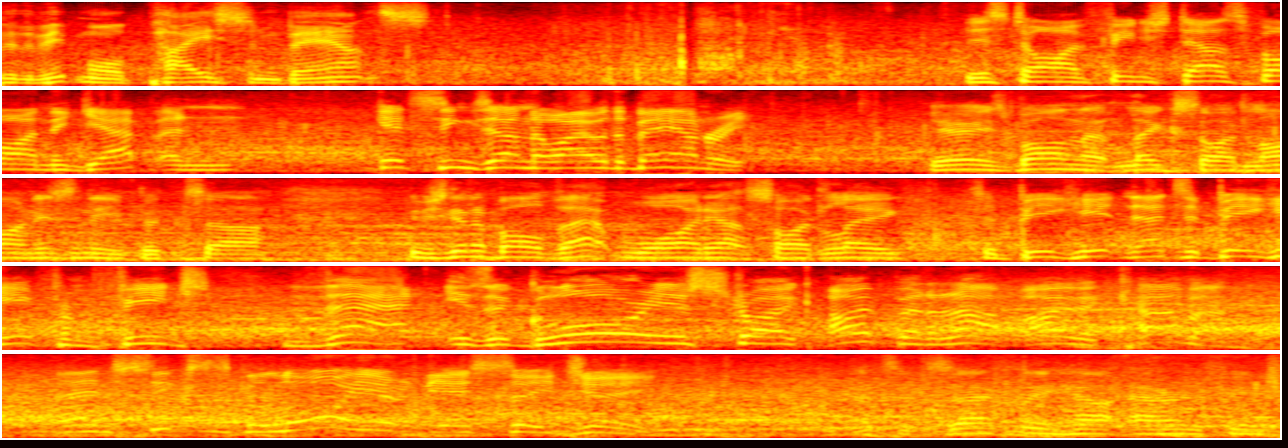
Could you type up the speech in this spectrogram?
with a bit more pace and bounce. This time Finch does find the gap and gets things underway with the boundary. Yeah, he's bowling that leg side line, isn't he? But uh, if he's going to bowl that wide outside leg. It's a big hit, and that's a big hit from Finch. That is a glorious stroke. Open it up over cover. And sixes galore here at the SCG. That's exactly how Aaron Finch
